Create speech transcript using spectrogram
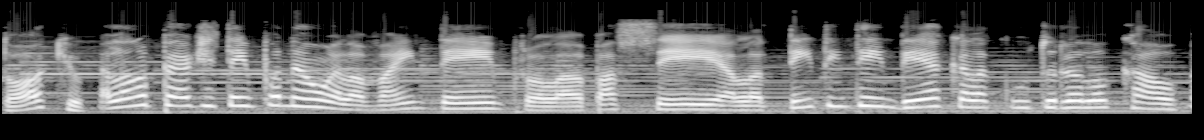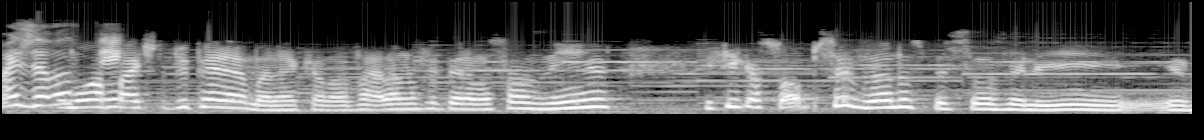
Tóquio, ela não perde tempo, não. Ela vai em templo, ela passeia, ela tenta entender aquela cultura local. Mas ela Como a tem. parte do fliperama, né? Que ela vai lá no fliperama sozinha e fica só observando as pessoas ali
